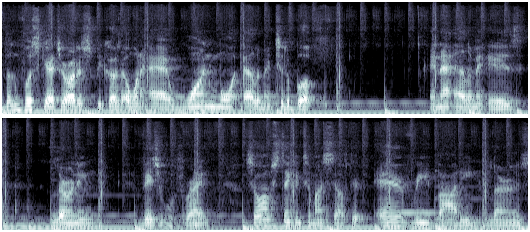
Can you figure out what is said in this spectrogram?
looking for a sketch artist because I want to add one more element to the book. And that element is learning visuals, right? So I was thinking to myself that everybody learns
